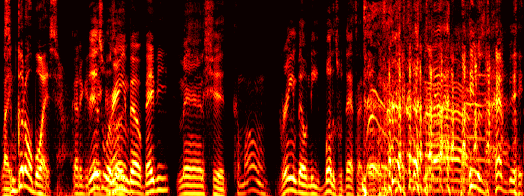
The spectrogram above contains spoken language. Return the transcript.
Like Some good old boys. Gotta get This that was green a- belt, baby. man, shit. Come on. green belt need bullets with that type of. he was that big.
